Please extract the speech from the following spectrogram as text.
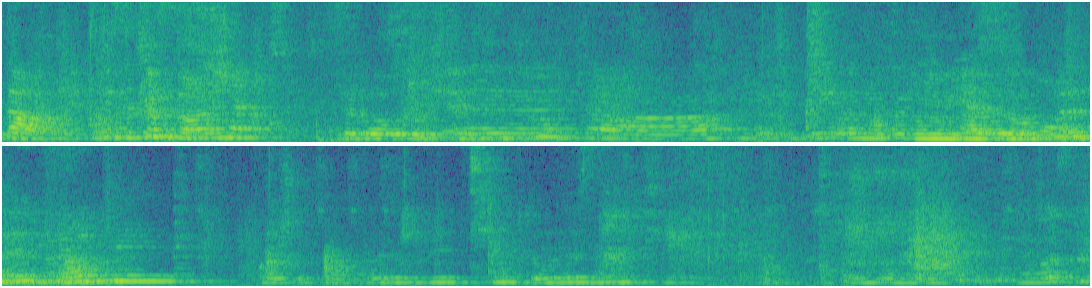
Так, Сказали. е, так, ділимо вертикально. Я вас не.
